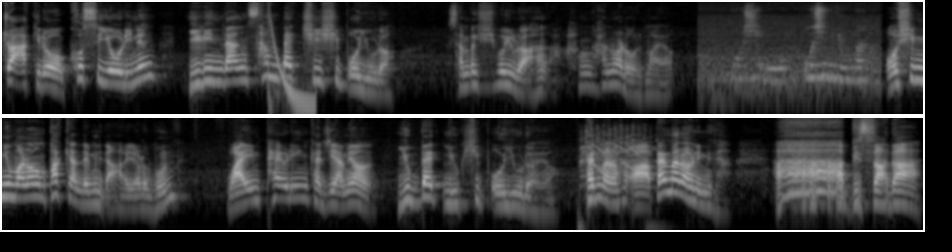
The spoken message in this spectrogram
쫙 이런 코스 요리는 1인당 375유로 375유로 한, 한, 한화로 얼마예요? 55, 56만 원. 56만 원밖에 안 됩니다, 여러분. 와인 페어링까지 하면 665유로예요. 100만 원? 아, 100만 원입니다. 아, 비싸다.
